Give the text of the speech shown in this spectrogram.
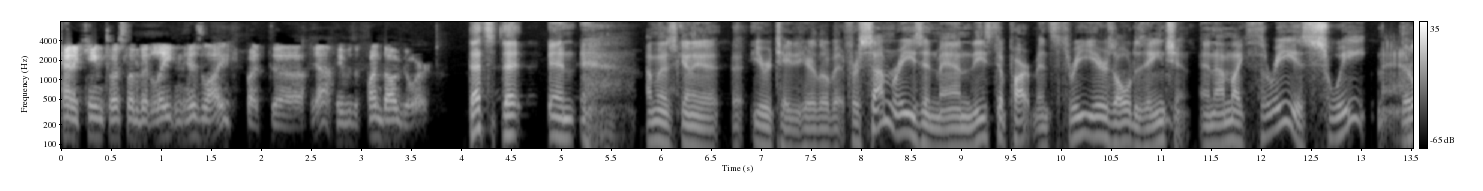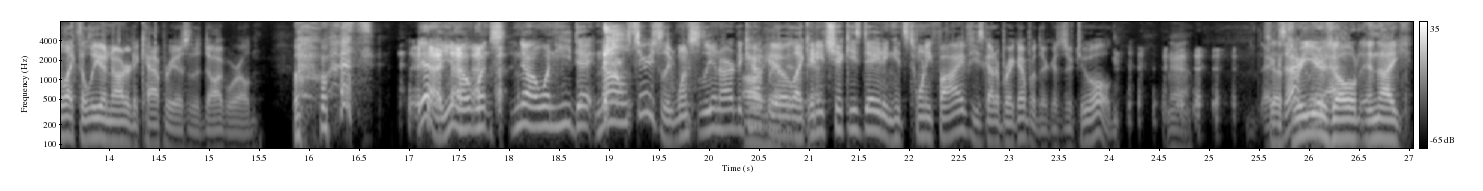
kind of came to us a little bit late in his life, but uh, yeah, he was a fun dog to work. That's that, and I'm just going to uh, irritate it here a little bit. For some reason, man, these departments three years old is ancient, and I'm like three is sweet, man. They're like the Leonardo DiCaprio's of the dog world. what? Yeah, you know, once no, when he date, no, seriously, once Leonardo oh, DiCaprio, oh, like yeah. any chick he's dating, hits twenty five, he's got to break up with her because they're too old. Yeah, so exactly, three years yeah. old and like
